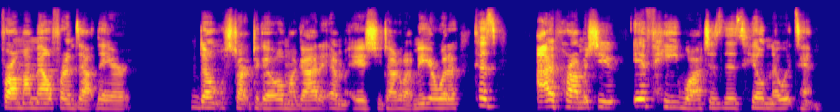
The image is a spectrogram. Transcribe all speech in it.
for all my male friends out there, don't start to go, oh my God, is she talking about me or whatever? Because I promise you, if he watches this, he'll know it's him.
